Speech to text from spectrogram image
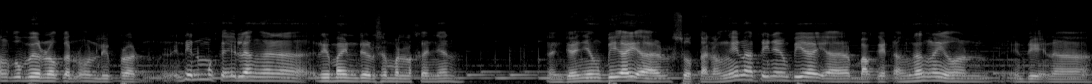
ang gobyerno can only prod. Hindi naman kailangan na reminder sa Malacanang. Nandyan yung BIR, so tanongin natin yung BIR, bakit hanggang ngayon hindi na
